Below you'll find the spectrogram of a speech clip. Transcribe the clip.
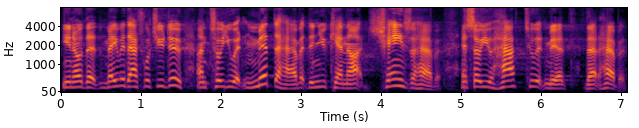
You know, that maybe that's what you do. Until you admit the habit, then you cannot change the habit. And so you have to admit that habit.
